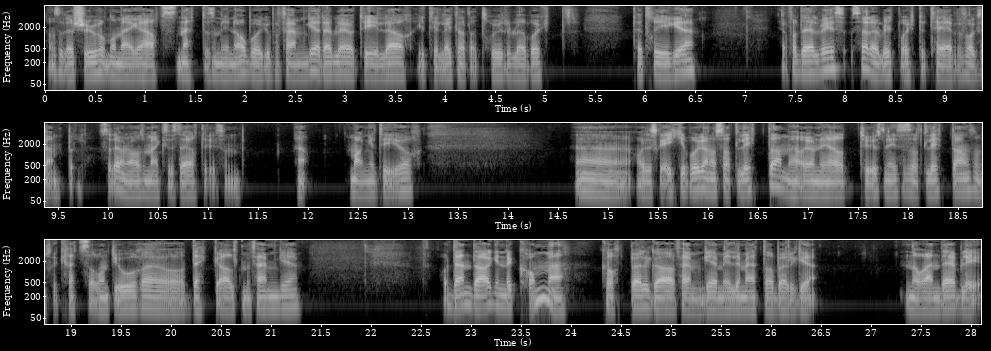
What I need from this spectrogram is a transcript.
Altså det 700 MHz-nettet som de nå bruker på 5G, det ble jo tidligere, i tillegg til at jeg tror det ble brukt til 3G, iallfall delvis, så er det blitt brukt til TV, for eksempel. Så det er jo noe som eksisterte eksistert i liksom, mange tiår. Eh, og de skal ikke bruke noen satellitter, vi hører jo om de her tusenvis av satellittene som skal kretse rundt jordet og dekke alt med 5G. Og den dagen det kommer kortbølger, 5G, millimeterbølger, når enn det blir,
